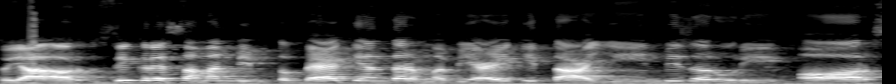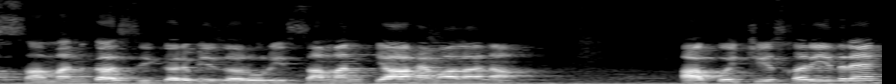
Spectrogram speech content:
تو یا اور ذکر سمن بھی، تو بے کے اندر مبیع کی تعین بھی ضروری اور سمن کا ذکر بھی ضروری۔ سمن کیا ہے مولانا؟ آپ کوئی چیز خرید رہے ہیں؟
